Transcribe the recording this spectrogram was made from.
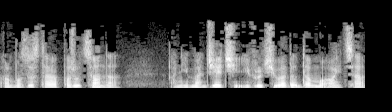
albo została porzucona, a nie ma dzieci i wróciła do domu ojca,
